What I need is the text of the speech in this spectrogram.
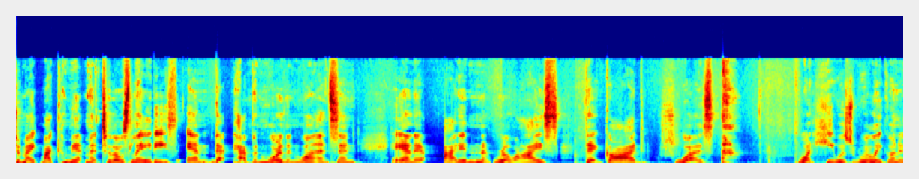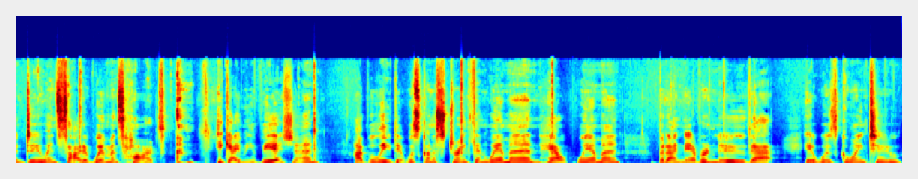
to make my commitment to those ladies, and that happened more than once, and and it, I didn't realize that God was what he was really going to do inside of women's hearts. he gave me a vision I believed it was going to strengthen women help women, but I never knew that it was going to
